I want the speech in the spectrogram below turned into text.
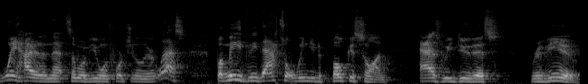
way higher than that, some of you unfortunately are less, but maybe that's what we need to focus on as we do this review.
